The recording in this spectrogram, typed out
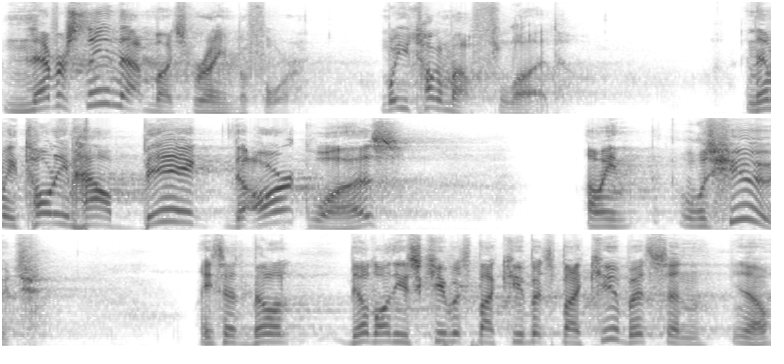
never seen that much rain before. What are you talking about, flood? And then we told him how big the ark was. I mean, it was huge. He said, build, build all these cubits by cubits by cubits. And, you know,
